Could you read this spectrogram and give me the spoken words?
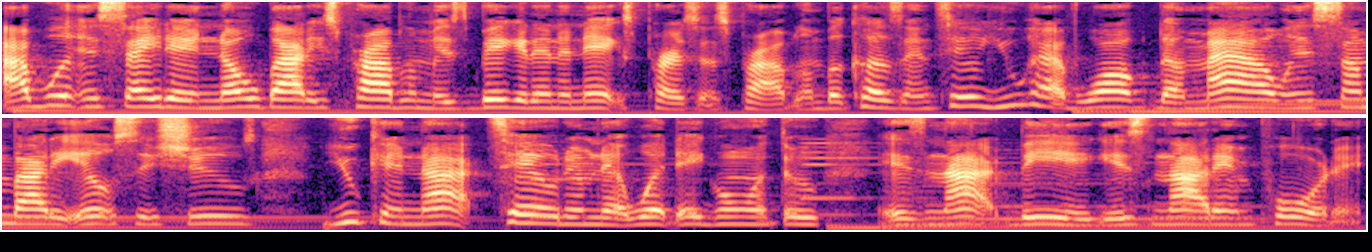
I wouldn't say that nobody's problem is bigger than the next person's problem because until you have walked a mile in somebody else's shoes, you cannot tell them that what they're going through is not big, it's not important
